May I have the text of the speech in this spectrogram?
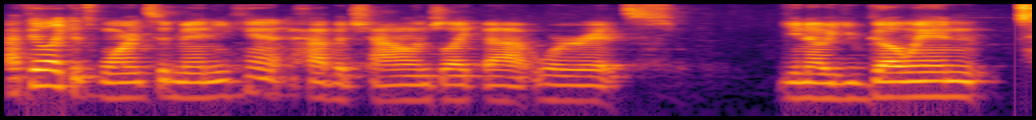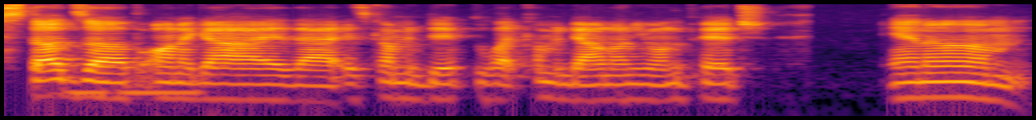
I feel like it's warranted, man. You can't have a challenge like that where it's, you know, you go in studs up on a guy that is coming di- like coming down on you on the pitch, and um,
